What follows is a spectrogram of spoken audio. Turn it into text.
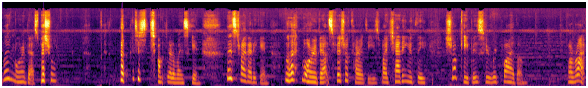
Learn more about special... I just jumped out of my skin. Let's try that again. Learn more about special currencies by chatting with the shopkeepers who require them. Alright,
